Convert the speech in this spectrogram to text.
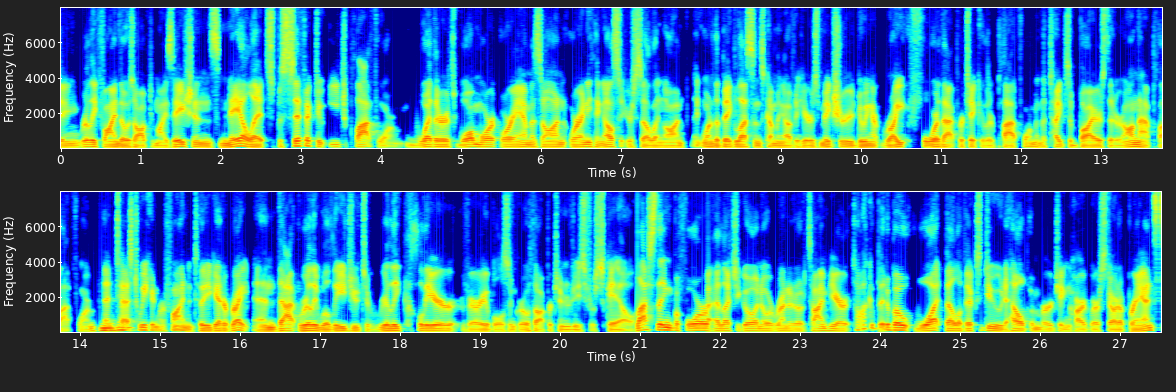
testing, really find those optimizations, nail it specific to each platform, whether it's Walmart or Amazon or anything else that you're selling on. I think one of the big lessons coming out of here is make sure you're doing it right for that particular platform and the types of buyers that are on that platform and Mhm. test, tweak, and refine until you get it right. And that really will lead you to really clear variables and growth opportunities for scale. Last thing before I let you go, I know we're running out of time here. Talk a bit about what Bellavix do to help emerging hardware startup brands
